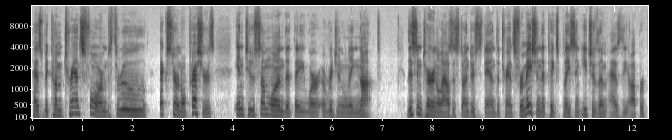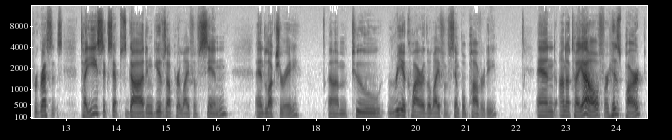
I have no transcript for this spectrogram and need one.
has become transformed through external pressures into someone that they were originally not. This in turn allows us to understand the transformation that takes place in each of them as the opera progresses. Thais accepts God and gives up her life of sin and luxury um, to reacquire the life of simple poverty. And Anatayal, for his part,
